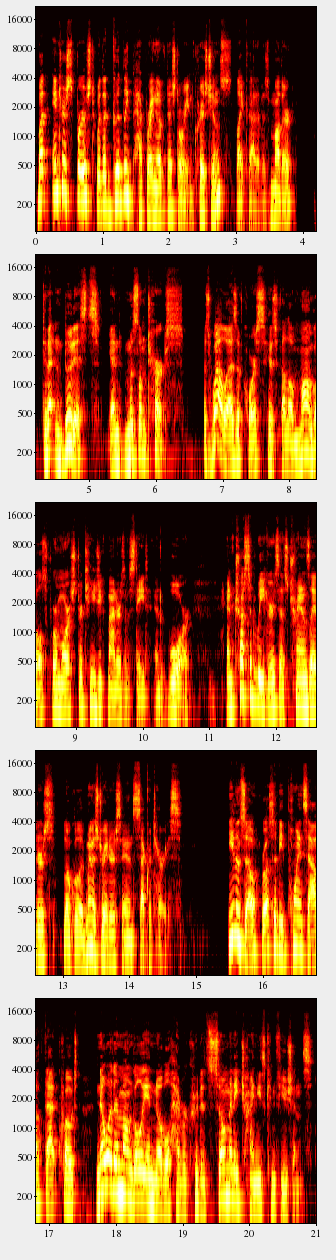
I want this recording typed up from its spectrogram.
but interspersed with a goodly peppering of Nestorian Christians, like that of his mother, Tibetan Buddhists, and Muslim Turks, as well as, of course, his fellow Mongols for more strategic matters of state and war, and trusted Uyghurs as translators, local administrators, and secretaries. Even so, Rossabi points out that, quote, no other Mongolian noble had recruited so many Chinese Confucians.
